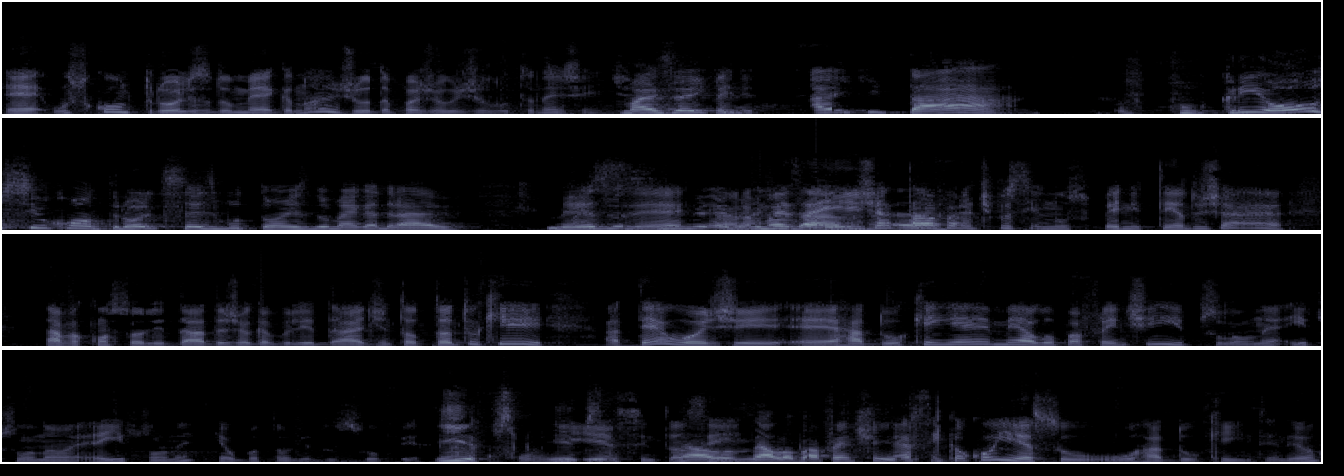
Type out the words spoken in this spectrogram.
é, os controles do Mega não ajudam para jogo de luta, né, gente? Mas aí que, aí que tá, criou-se o controle de seis botões do Mega Drive. Mesmo pois é, assim, é, cara, mas aí já tava, é. tipo assim, no Super Nintendo já tava consolidada a jogabilidade. Então, tanto que até hoje é, Hadouken é meia lua pra frente e Y, né? Y não, é Y, né? Que é o botão ali do Super. Y, Y. Isso, então meia, assim, meia lua pra frente e É assim que eu conheço o Hadouken, entendeu?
